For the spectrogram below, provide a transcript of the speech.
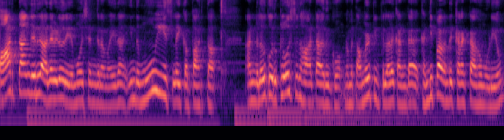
பார்த்தாங்கிறது அதை விட ஒரு எமோஷனுங்கிற மாதிரி தான். இந்த மூவி இஸ் லைக் அ பார்த்தா. அந்தளவுக்கு ஒரு க்ளோஸ் டு ஹார்ட்டாக இருக்கும். நம்ம தமிழ் பீப்புளால் கண்ட கண்டிப்பாக வந்து கனெக்ட் ஆக முடியும்.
